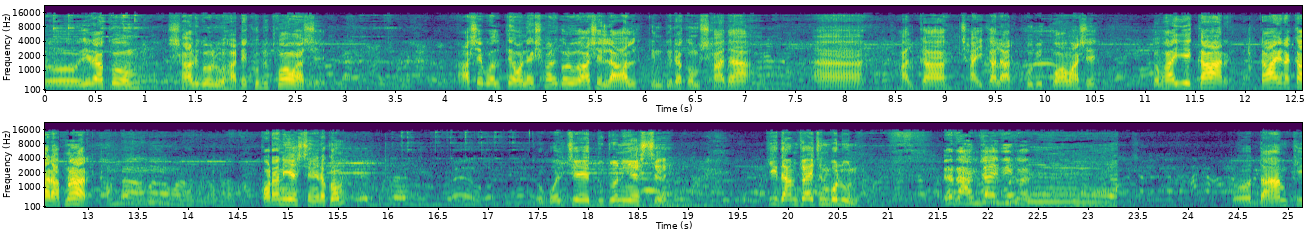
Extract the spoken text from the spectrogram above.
তো এরকম ষাঁড় গরু হাটে খুবই কম আসে। আসে বলতে অনেক ষাঁড় গরু আসে লাল কিন্তু এরকম সাদা হালকা ছাই কালার খুবই কম আসে। তো ভাই এ কার? কার এটা কার? আপনার? কটা নিয়ে এসছেন? এরকম? তো বলছে দুটো নিয়ে এসছে। কি দাম চাইছেন বলুন? দাম তো দাম কি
